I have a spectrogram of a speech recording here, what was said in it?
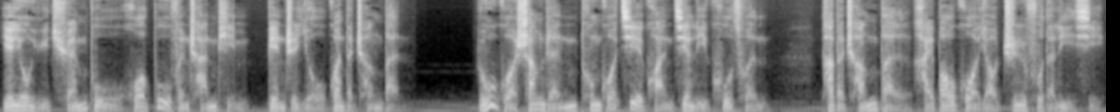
也有与全部或部分产品变质有关的成本。如果商人通过借款建立库存，它的成本还包括要支付的利息。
